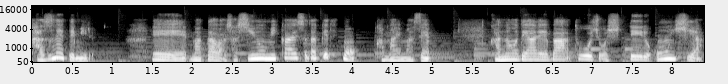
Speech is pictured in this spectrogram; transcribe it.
訪ねてみる。えーまたは写真を見返すだけでも構いません。可能であれば当時を知っている恩師や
